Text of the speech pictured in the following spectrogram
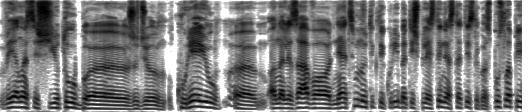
vienas iš YouTube, uh, žodžiu, kūrėjų uh, analizavo, neatsiminu tik tai kurį, bet išplėstinės statistikos puslapį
